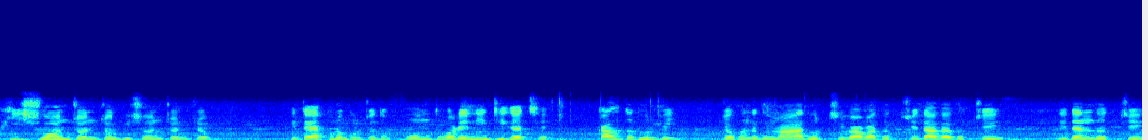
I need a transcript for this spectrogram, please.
ভীষণ চঞ্চল ভীষণ চঞ্চল। কিন্তু এখনও পর্যন্ত ফোন ধরেনি, ঠিক আছে। কাল তো ধরবেই। যখন দেখবে মা ধরছে, বাবা ধরছে, দাদা ধরছে, দিদান ধরছে,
